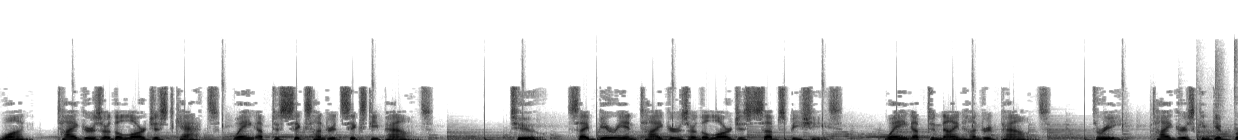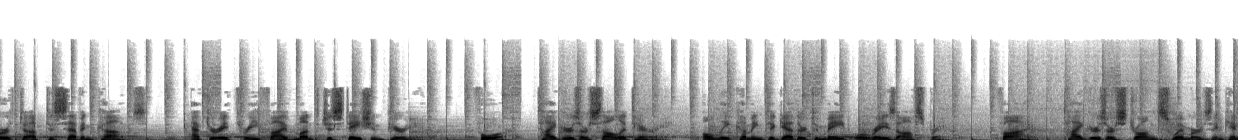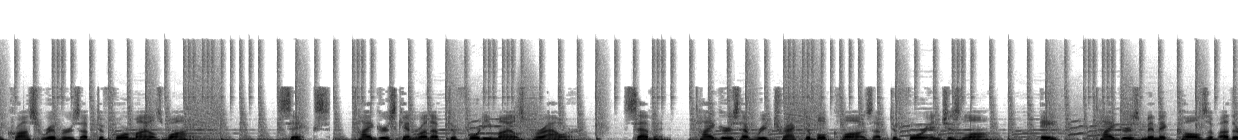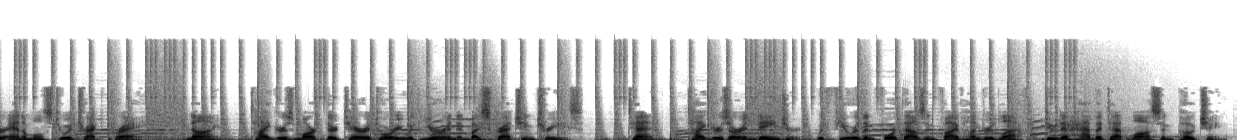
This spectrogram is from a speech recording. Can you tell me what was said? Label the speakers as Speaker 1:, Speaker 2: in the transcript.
Speaker 1: 1. Tigers are the largest cats, weighing up to 660 pounds. 2. Siberian tigers are the largest subspecies, weighing up to 900 pounds. 3. Tigers can give birth to up to 7 cubs. After a 3-5 month gestation period. 4. Tigers are solitary, only coming together to mate or raise offspring. 5. Tigers are strong swimmers and can cross rivers up to 4 miles wide. 6. Tigers can run up to 40 miles per hour. 7. Tigers have retractable claws up to 4 inches long. 8. Tigers mimic calls of other animals to attract prey. 9. Tigers mark their territory with urine and by scratching trees. 10. Tigers are endangered, with fewer than 4,500 left, due to habitat loss and poaching.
